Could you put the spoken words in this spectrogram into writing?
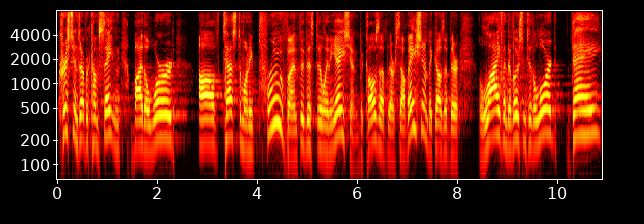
Christians overcome Satan by the word of testimony proven through this delineation. Because of their salvation, because of their life and devotion to the Lord, they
